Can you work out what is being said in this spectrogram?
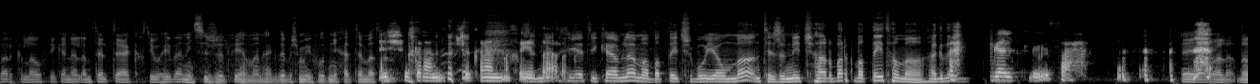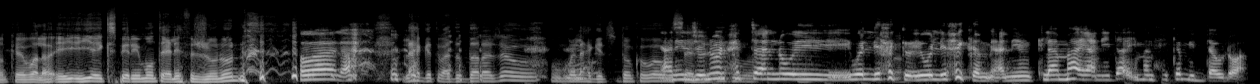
بارك الله فيك. أنا الأمثال تاعك أختي وهبه راني نسجل فيهم أنا هكذا باش ما يفوتني حتى مثل شكرا شكرا جنيت طارق. حياتي كاملة ما بطيتش بويا وما أنت جنيت شهر برك بطيتهم هكذا؟ قالت له صح. et voilà. donc voilà. هي expérimenté عليه في الجنون. voilà. لحقت واحد الدرجة وما لحقتش. donc هو يعني الجنون حتى إنه يولي حكم يولي حكم. يعني كلامها يعني دائما حكم يتداولوها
